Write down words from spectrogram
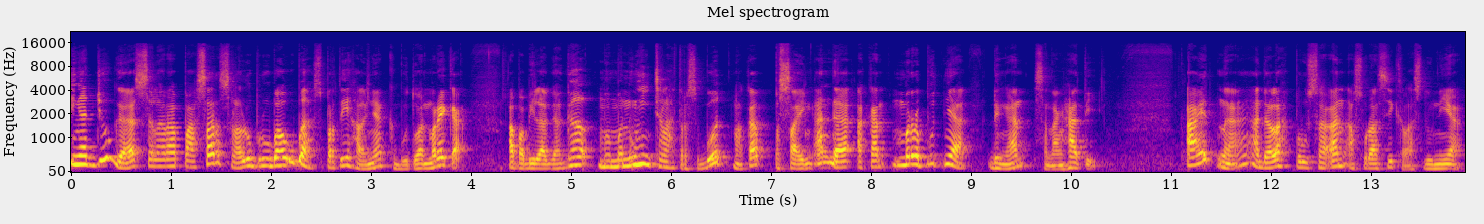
Ingat juga, selera pasar selalu berubah-ubah seperti halnya kebutuhan mereka. Apabila gagal memenuhi celah tersebut, maka pesaing Anda akan merebutnya dengan senang hati. Aetna adalah perusahaan asuransi kelas dunia.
